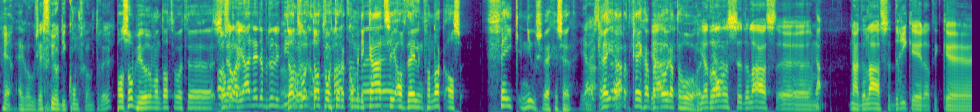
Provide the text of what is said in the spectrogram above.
Ja. En gewoon gezegd van, joh, die komt gewoon terug. Pas op, Joren, want dat wordt... eh, Oh, sorry, ja, nee, dat bedoel ik niet. dat, wordt, een dat wordt door de communicatieafdeling van NAC als fake nieuws weggezet. Ja, dat, kreeg, zo? ja, dat kreeg hij bij Ja, Roda te horen. Je had er anders eh, de laatste, eh, nou de laatste drie keer dat ik, eh,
